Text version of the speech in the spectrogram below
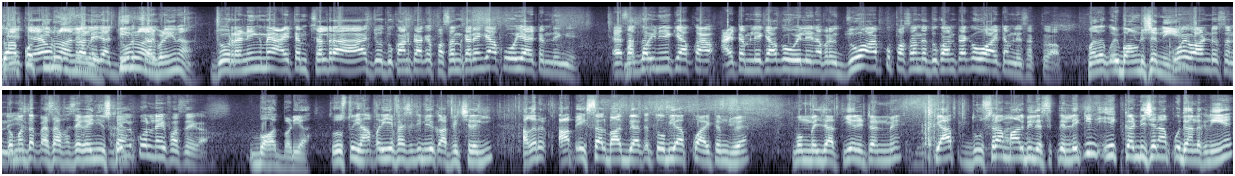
तो आपको तीनों आने तीनों आने पड़ेंगे ना। जो रनिंग में आइटम चल रहा है जो दुकान पे आके पसंद करेंगे आपको वही आइटम देंगे। ऐसा मतलब- कोई नहीं है कि आपका आइटम लेके आओगे वही लेना पड़ेगा। जो आपको पसंद है दुकान पे आके वो आइटम ले सकते हो आप। मतलब कोई बाउंडेशन नहीं कोई बाउंडेशन तो नहीं है। मतलब पैसा फंसेगा ही नहीं उसका? बिल्कुल नहीं फंसेगा। बहुत बढ़िया। तो दोस्तों यहाँ पर ये फैसिलिटी मुझे काफ़ी अच्छी लगी। अगर आप एक साल बाद भी आते हैं तो भी आपको आइटम जो है वो मिल जाती है रिटर्न में कि आप दूसरा माल भी ले सकते हैं। लेकिन एक कंडीशन आपको ध्यान रखनी है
